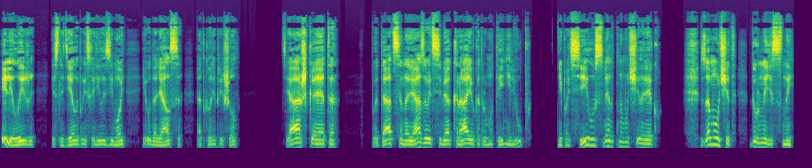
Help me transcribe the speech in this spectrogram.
или лыжи, если дело происходило зимой, и удалялся, отколе пришел. Тяжко это — пытаться навязывать себя краю, которому ты не люб, не под силу смертному человеку. Замучит дурные сны,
